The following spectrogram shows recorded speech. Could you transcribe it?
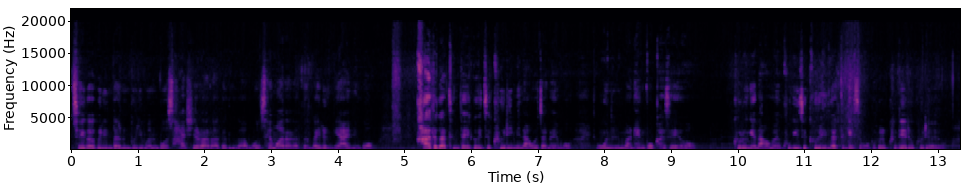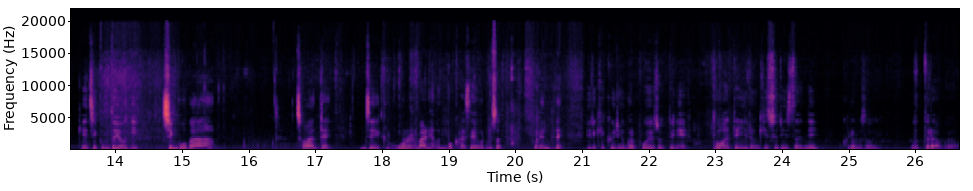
제가 그린다는 그림은 뭐 사실화라든가 뭐 생활화라든가 이런 게 아니고 카드 같은데 그 이제 그림이 나오잖아요. 뭐 오늘만 행복하세요. 그런 게 나오면 그게 이제 그림 같은 게 있으면 그걸 그대로 그려요. 걔 지금도 여기 친구가 저한테 이제 그 오늘만 행복하세요. 그러면서 보냈는데 이렇게 그린 걸 보여줬더니 너한테 이런 기술이 있었니? 그러면서 웃더라고요.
